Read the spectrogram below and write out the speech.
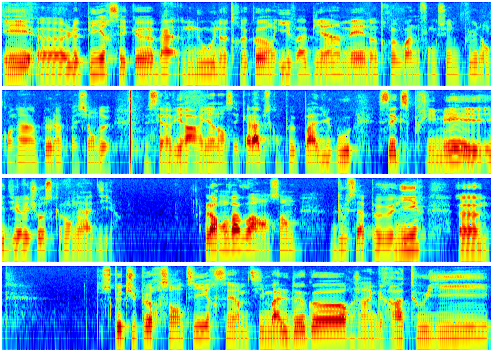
Et euh, le pire, c'est que ben, nous, notre corps, il va bien, mais notre voix ne fonctionne plus. Donc, on a un peu l'impression de ne servir à rien dans ces cas-là parce qu'on ne peut pas du coup s'exprimer et, dire les choses que l'on a à dire. Alors, on va voir ensemble d'où ça peut venir. Euh, ce que tu peux ressentir, c'est un petit mal de gorge, un gratouillis.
